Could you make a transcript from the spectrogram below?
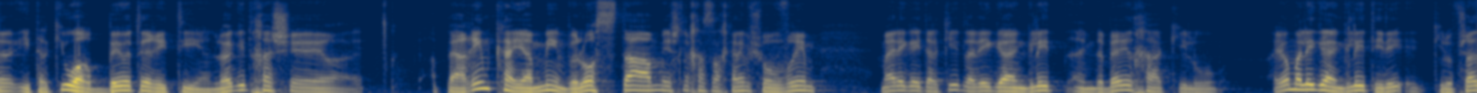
האיטלקי הוא הרבה יותר איטי. אני לא אגיד לך שהפערים קיימים, ולא סתם יש לך שחקנים שעוברים מהליגה האיטלקית לליגה האנגלית. אני מדבר איתך, כאילו, היום הליגה האנגלית, היא, כאילו, אפשר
